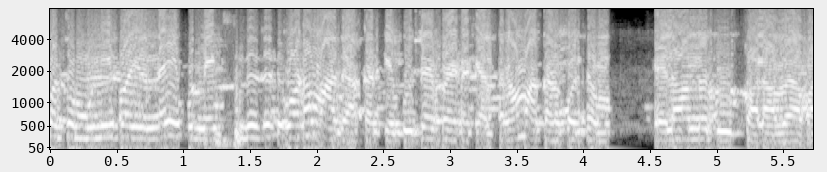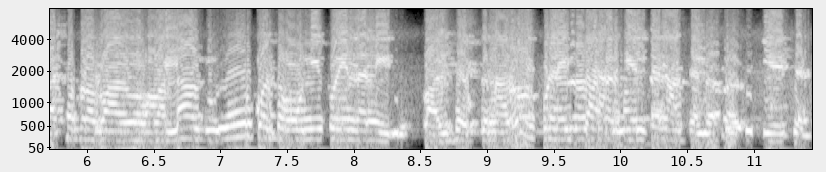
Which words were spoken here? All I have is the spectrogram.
కొంచెం మునిగిపోయి ఉన్నాయి. ఇప్పుడు నెక్స్ట్ విజిట్ కూడా మాది అక్కడికి బుచ్చయ్యపేటకి వెళ్తున్నాం. అక్కడ కొంచెం ఎలా ఉందో చూసుకోవాలి. ఆ వర్ష ప్రభావం వల్ల ఊరు కొంచెం మునిగిపోయిందని వాళ్ళు చెప్తున్నారు. ఇప్పుడు నెక్స్ట్ అక్కడికి వెళ్తే నాకు తెలుసు సిచ్యుయేషన్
